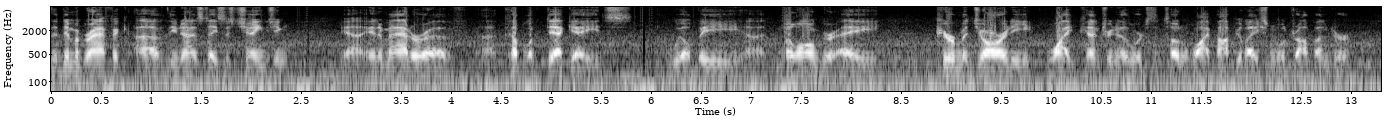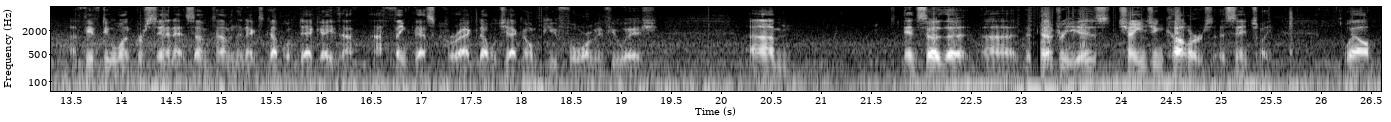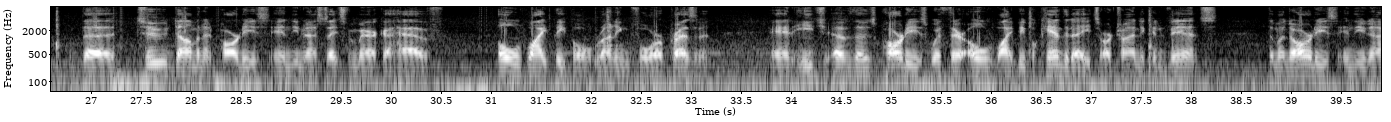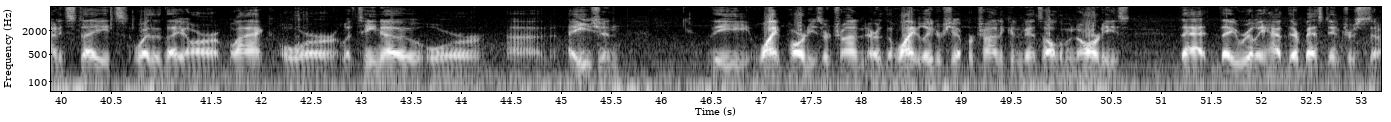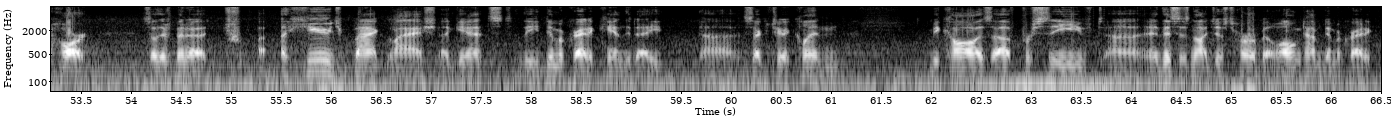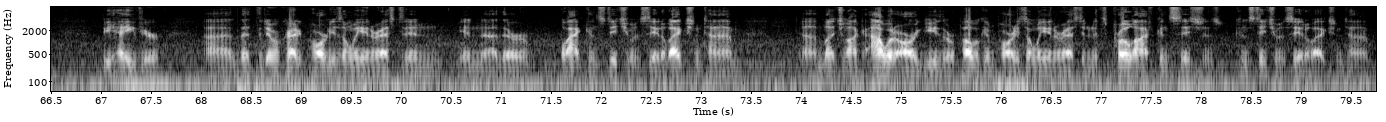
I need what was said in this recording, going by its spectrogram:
the demographic of the United States is changing. Uh, in a matter of a couple of decades, will be uh, no longer a pure majority white country. In other words, the total white population will drop under 51% at some time in the next couple of decades. I, I think that's correct. Double check on Pew Forum if you wish. Um, and so the uh, the country is changing colors essentially. Well, the two dominant parties in the United States of America have old white people running for president, and each of those parties, with their old white people candidates, are trying to convince the minorities in the United States, whether they are black or Latino or uh, Asian, the white parties are trying, or the white leadership are trying to convince all the minorities that they really have their best interests at heart. So there's been a, a huge backlash against the Democratic candidate, uh, Secretary Clinton, because of perceived, uh, and this is not just her, but longtime Democratic behavior uh, that the Democratic Party is only interested in in uh, their black constituency at election time, uh, much like I would argue the Republican Party is only interested in its pro-life constituency at election time.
